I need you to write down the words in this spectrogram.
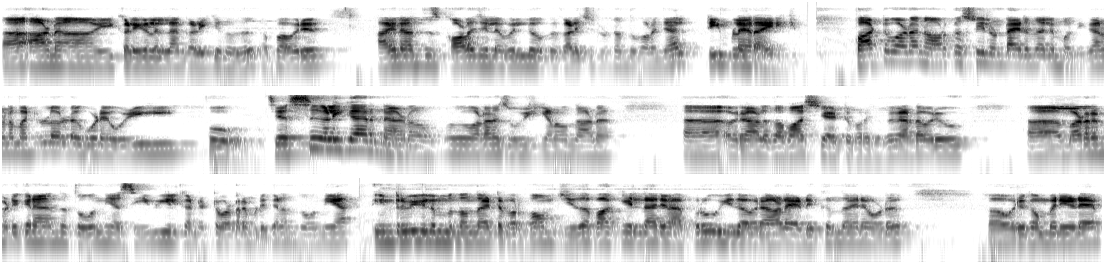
ആണ് ഈ കളികളെല്ലാം കളിക്കുന്നത്. അപ്പോൾ അവർ അതിനകത്ത് കോളേജ് ലെവലിലും ഒക്കെ കളിച്ചിട്ടുണ്ടെന്ന് പറഞ്ഞാൽ ടീം പ്ലെയർ ആയിരിക്കും. പാട്ട് പാടാൻ ഓർക്കസ്ട്രയിൽ ഉണ്ടായിരുന്നാലും മതി. കാരണം മറ്റുള്ളവരുടെ കൂടെ ഒഴുകി പോകും. ചെസ് കളിക്കാരനാണോ? വളരെ സൂക്ഷിക്കണമെന്നാണ് ഒരാൾ തമാശയായിട്ട് പറഞ്ഞത്. കാരണം ഒരു വളരെ മിടുക്കനാണെന്ന് തോന്നിയ സി വിയിൽ കണ്ടിട്ട് വളരെ മിടുക്കനെന്ന് തോന്നിയ ഇന്റർവ്യൂവിലും നന്നായിട്ട് പെർഫോം ചെയ്ത ബാക്കി എല്ലാവരും അപ്രൂവ് ചെയ്ത ഒരാളെ എടുക്കുന്നതിനോട് ഒരു കമ്പനിയുടെ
